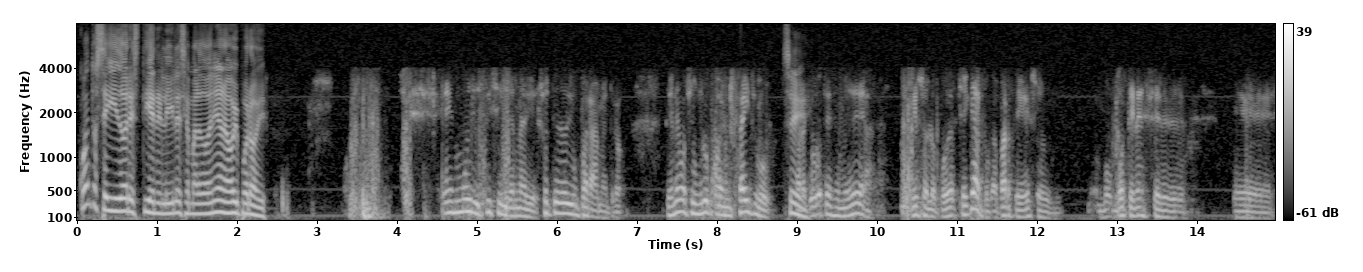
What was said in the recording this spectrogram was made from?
¿Cuántos seguidores tiene la iglesia maradoniana hoy por hoy? Es muy difícil de medir. Yo te doy un parámetro. Tenemos un grupo en Facebook para que vos tengas una idea, que eso lo podés chequear, porque aparte de eso, vos, tenés el... Eh,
